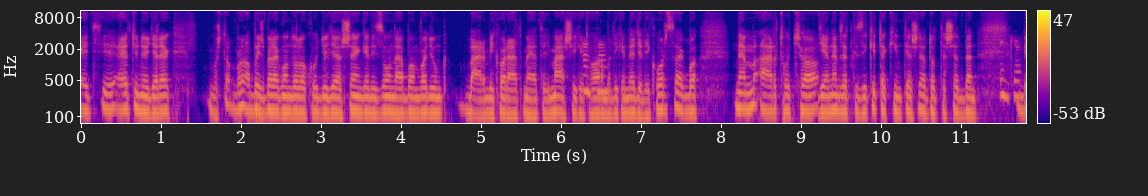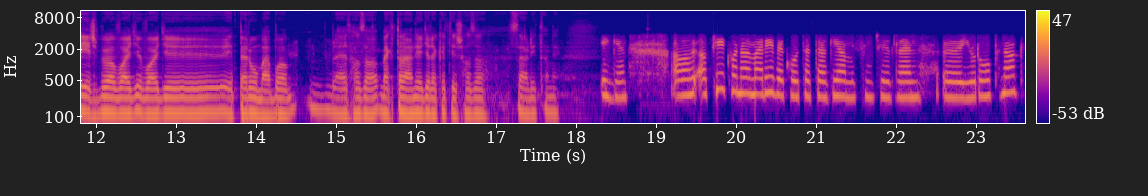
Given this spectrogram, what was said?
egy eltűnő gyerek, most abba is belegondolok, hogy ugye a Schengeni zónában vagyunk, bármikor átmehet egy másik, egy uh-huh. harmadik, egy negyedik országba. Nem árt, hogyha ilyen nemzetközi kitekintés adott esetben Igen. Bécsből vagy, vagy éppen Rómából lehet haza megtalálni a gyereket és haza szállítani. Igen. A, a kék vonal már évek óta tagja a Missing Children Europe-nak.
